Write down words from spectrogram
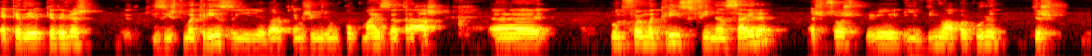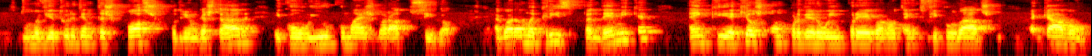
é que cada, cada vez que existe uma crise, e agora podemos ir um pouco mais atrás, uh, quando foi uma crise financeira, as pessoas e vinham à procura das, de uma viatura dentro das posses que poderiam gastar e com o IUC o mais barato possível. Agora, uma crise pandémica em que aqueles que vão perder o emprego ou não têm dificuldades acabam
